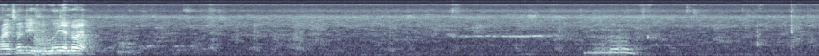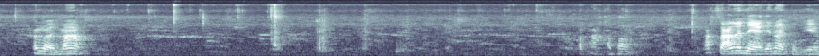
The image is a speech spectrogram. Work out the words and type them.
หอยสดีฝีมือยายหน่อยอร่อยมาก ผักครับพ่อผักสารละแหน่ยายหน่อยปลูกเอง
